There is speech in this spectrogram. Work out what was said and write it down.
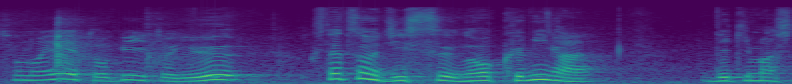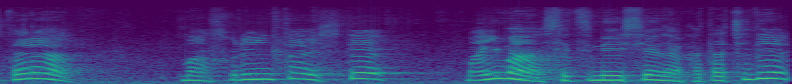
その A と B という2つの実数の組ができましたら、まあ、それに対して、まあ、今説明したような形で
